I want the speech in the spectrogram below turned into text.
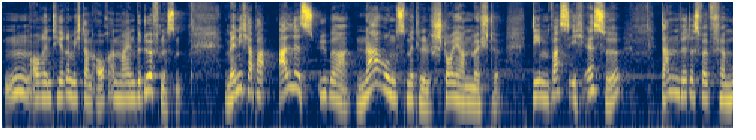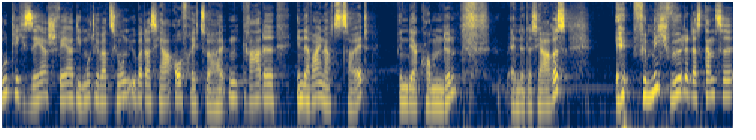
mh, hm, orientiere mich dann auch an meinen Bedürfnissen. Wenn ich aber alles über Nahrungsmittel steuern möchte, dem, was ich esse, dann wird es vermutlich sehr schwer, die Motivation über das Jahr aufrechtzuerhalten, gerade in der Weihnachtszeit, in der kommenden, Ende des Jahres, für mich würde das Ganze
